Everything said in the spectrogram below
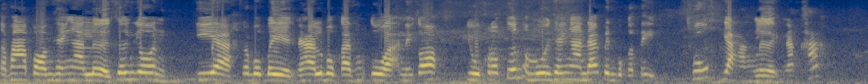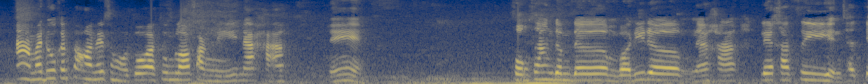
สภาพพร้อมใช้งานเลย เครื่องยนต์เกียร์ระบบเบรกนะคะ ระบบการทั้งตัว อันนี้ก็อยู่ครบถ้วนสมบูรณ์ใช้งานได้เป็นปกติทุกอย่างเลยนะคะ อะมาดูกันต่อในส่วนของตัวซุ้มล้อฝั่งนี้นะคะนี่โครงสร้างเดิมๆบอดี้เดิมนะคะ เลขคัสซีเห็นชัดเจ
